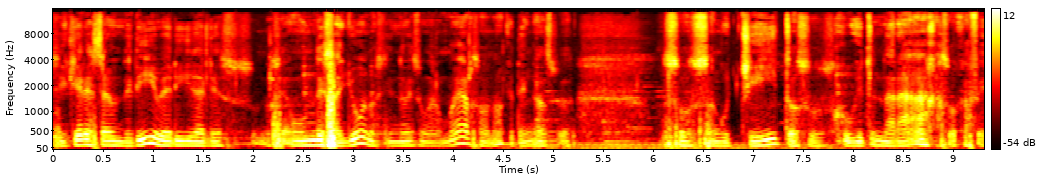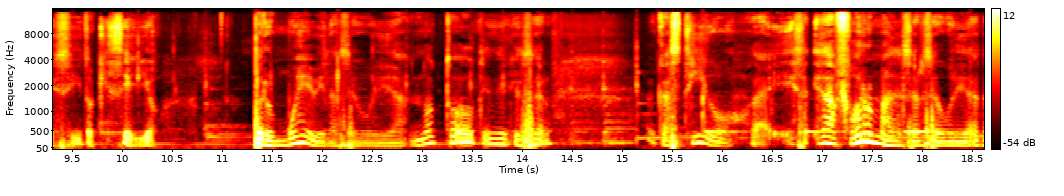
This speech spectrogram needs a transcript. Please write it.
si quieres traer un delivery, dale no sé, un desayuno, si no es un almuerzo, ¿no? Que tengas eh, sus sanguchitos, sus juguitos de naranja, su cafecito, qué sé yo. Promueve la seguridad. No todo tiene que ser castigo. esa, forma de hacer seguridad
